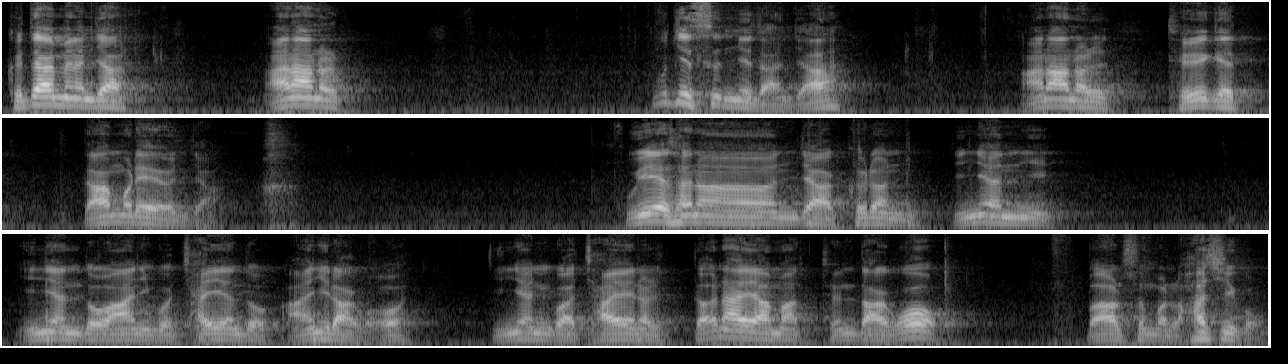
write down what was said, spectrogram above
그 다음에는 이제 안안을 꾸짖습니다. 이제 안안을 되게 나무래요. 이제 위에서는 이제 그런 인연이 인연도 아니고 자연도 아니라고 인연과 자연을 떠나야만 된다고 말씀을 하시고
